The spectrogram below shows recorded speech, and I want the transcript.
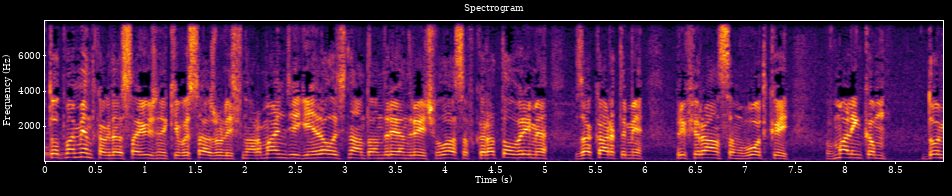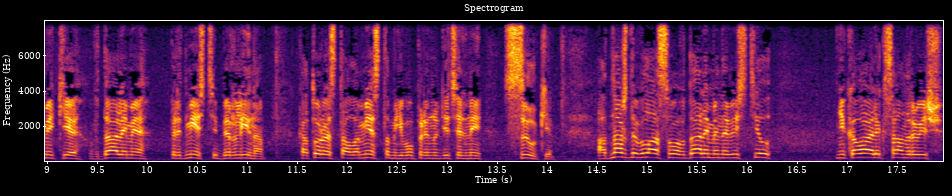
В тот момент, когда союзники высаживались в Нормандии, генерал-лейтенант Андрей Андреевич Власов коротал время за картами, преферансом, водкой в маленьком домике в Далеме, предместе Берлина, которое стало местом его принудительной ссылки. Однажды Власова в Далеме навестил Николай Александрович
